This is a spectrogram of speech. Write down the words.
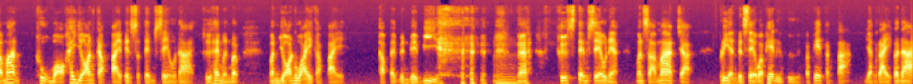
สามารถถูกบอกให้ย้อนกลับไปเป็นสเต็มเซลล์ได้ คือให้เหมือนแบบมันย้อนวัยกลับไป กลับไปเป็นเบบี้นะคือสเต็มเซลล์เนี่ยมันสามารถจะ เปลี่ยนเป็นเซลล์ประเภทอื่นๆ ประเภทต่างๆ อย่างไรก็ได้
